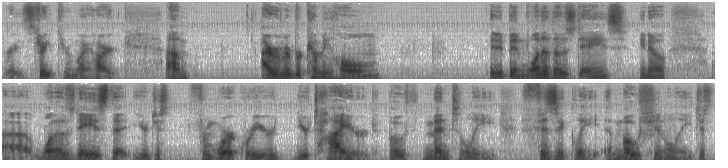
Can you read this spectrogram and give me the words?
right straight through my heart. Um, I remember coming home. It had been one of those days, you know, uh, one of those days that you're just from work where you're you're tired, both mentally, physically, emotionally, just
